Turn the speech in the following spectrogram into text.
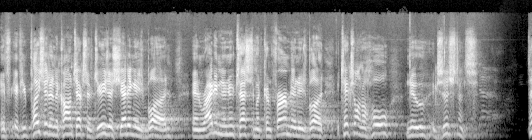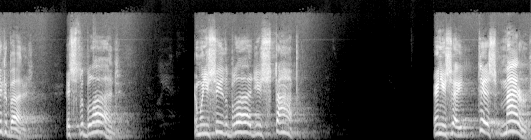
if, if you place it in the context of Jesus shedding his blood and writing the New Testament confirmed in his blood, it takes on a whole new existence. Think about it. It's the blood. And when you see the blood, you stop. And you say, this matters.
